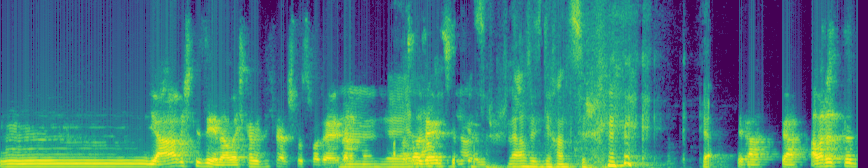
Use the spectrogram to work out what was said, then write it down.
Mm, ja, habe ich gesehen, aber ich kann mich nicht mehr an das Schlusswort erinnern. Äh, ja, das war sehr Love is the answer. Ja. ja. Aber das, das,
